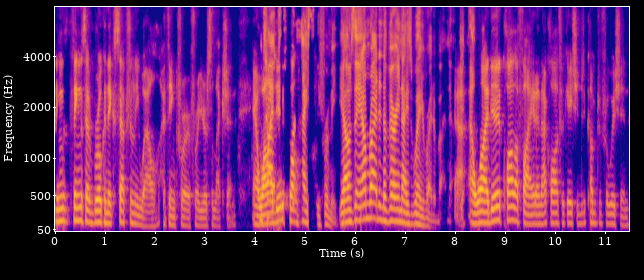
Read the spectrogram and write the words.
Things things have broken exceptionally well, I think, for for your selection. And while I did qual- nicely for me, you know I'm saying? I'm riding a very nice way right about now. Yeah. Yes. And while I did qualify it, and that qualification did come to fruition,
